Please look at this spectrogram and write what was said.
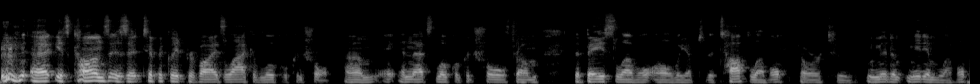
uh, its cons is it typically provides lack of local control, um, and that's local control from the base level all the way up to the top level or to mid medium level.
